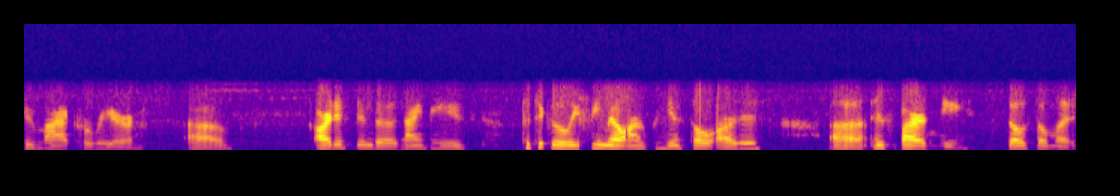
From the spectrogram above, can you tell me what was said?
to my career. Um, artists in the 90s, particularly female R&B and soul artists, uh, inspired me so so much.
